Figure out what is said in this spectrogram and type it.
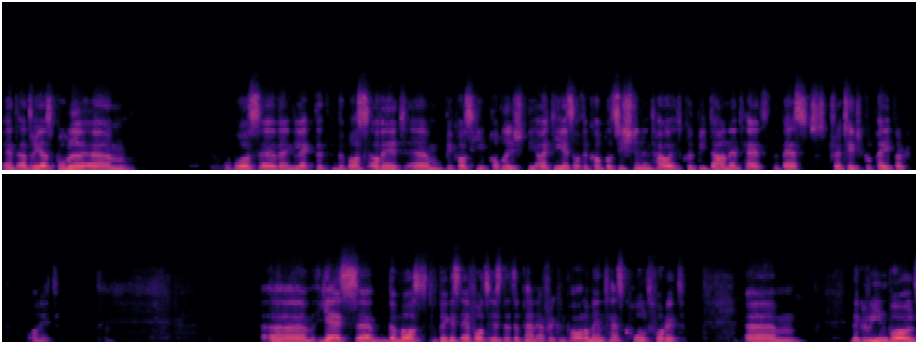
And Andreas Bummel um, was uh, then elected the boss of it um, because he published the ideas of the composition and how it could be done and had the best strategical paper on it. Um, yes, uh, the most biggest efforts is that the Pan-African Parliament has called for it. Um, the Green World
